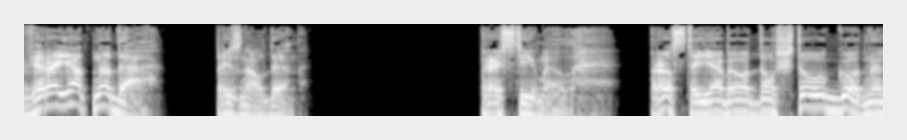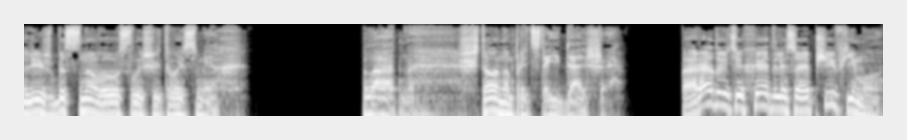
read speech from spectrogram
«Вероятно, да», — признал Дэн. «Прости, Мэл. Просто я бы отдал что угодно, лишь бы снова услышать твой смех. Ладно, что нам предстоит дальше?» «Порадуйте Хедли, сообщив ему,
